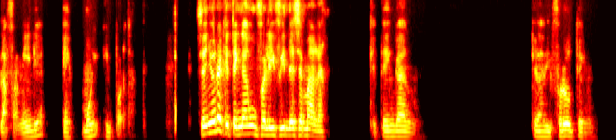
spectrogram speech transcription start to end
La familia es muy importante. Señores, que tengan un feliz fin de semana, que tengan, que la disfruten,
